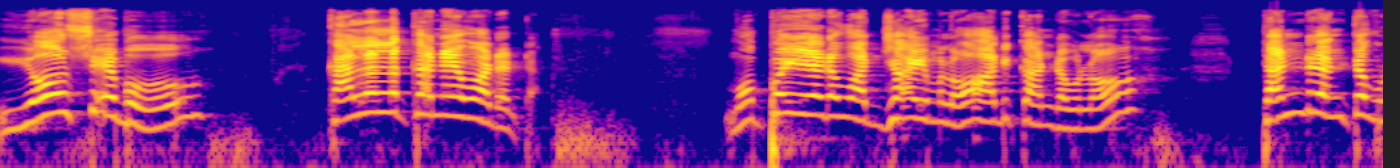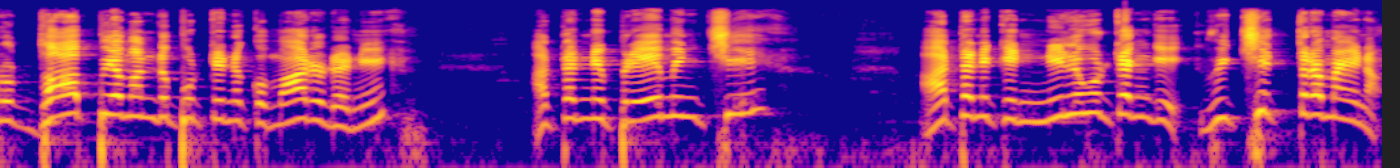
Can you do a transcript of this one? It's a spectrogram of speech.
యోసేపు కలలు కనేవాడట ముప్పై ఏడవ అధ్యాయంలో ఆది కాండవులో తండ్రి అంటే వృద్ధాప్యమందు పుట్టిన కుమారుడని అతన్ని ప్రేమించి అతనికి నిలువుటంగి విచిత్రమైన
